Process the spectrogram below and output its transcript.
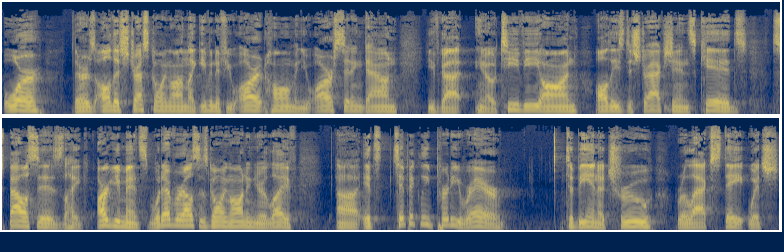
or there's all this stress going on. Like even if you are at home and you are sitting down, you've got you know TV on, all these distractions, kids, spouses, like arguments, whatever else is going on in your life. Uh, it's typically pretty rare to be in a true relaxed state, which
